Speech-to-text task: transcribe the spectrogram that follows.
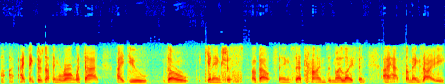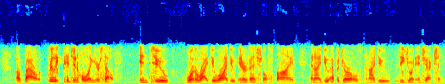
I, I think there's nothing wrong with that. I do, though, get anxious about things at times in my life, and I have some anxiety about really pigeonholing yourself into what do I do? Well, I do interventional spine, and I do epidurals, and I do Z joint injections.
